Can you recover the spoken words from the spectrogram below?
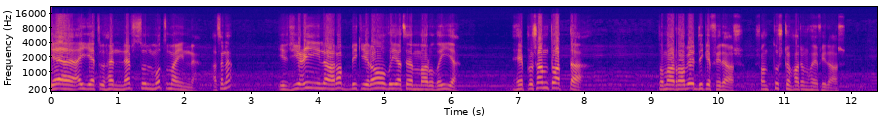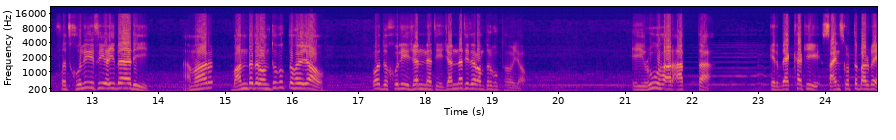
ইয়া মুতমাইন্না আছে না ইলা হে প্রশান্ত আত্মা, তোমার রবের দিকে ফিরে আস, সন্তুষ্ট ভাজন হয়ে ফিরে আস। ফাদখুলি ফি আমার বান্দাদের অন্তর্ভুক্ত হয়ে যাও। ওয়াদখুলি জান্নাতি, জান্নাতীদের অন্তর্ভুক্ত হয়ে যাও। এই রুহ আর আত্মা, এর ব্যাখ্যা কি সায়েন্স করতে পারবে?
